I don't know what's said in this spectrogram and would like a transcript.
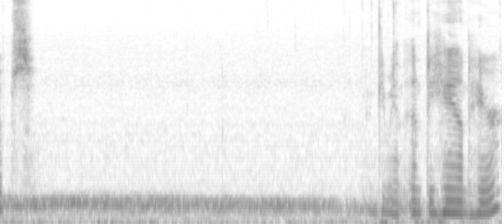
Oops. Give me an empty hand here.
